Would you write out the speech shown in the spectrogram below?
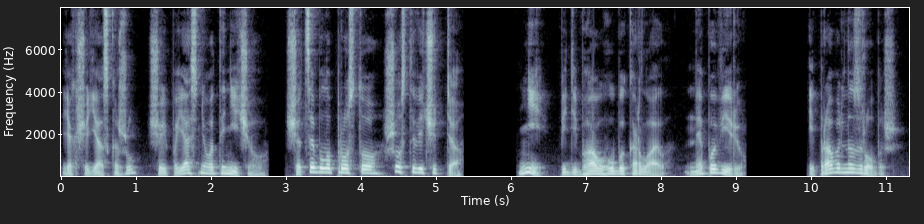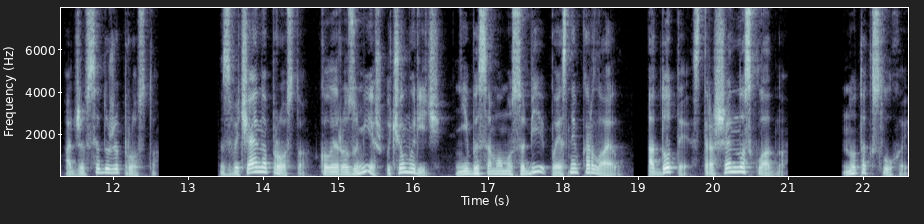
якщо я скажу, що й пояснювати нічого, що це було просто шосте відчуття. Ні, підібгав губи Карлайл, не повірю. І правильно зробиш адже все дуже просто. Звичайно, просто, коли розумієш, у чому річ, ніби самому собі пояснив Карлайл, а доти страшенно складно. Ну так слухай,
